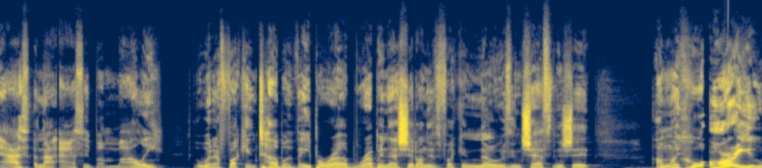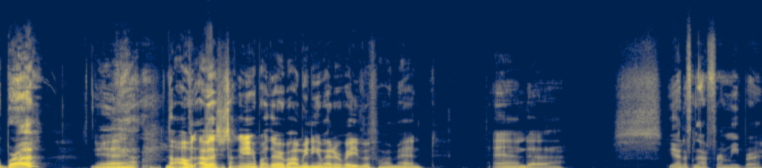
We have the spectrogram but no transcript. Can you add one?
acid, not acid, but Molly with a fucking tub of vapor rub, rubbing that shit on his fucking nose and chest and shit. I'm like, who are you, bruh? Yeah. No, I was I was actually talking to your brother about meeting him at a rave before, man. And uh Yeah, that's not for me, bruh.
